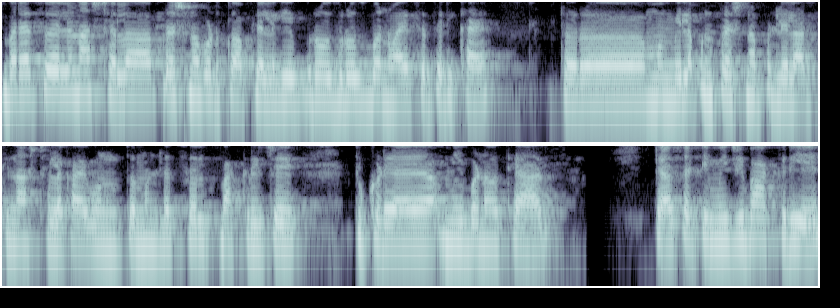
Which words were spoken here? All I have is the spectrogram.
बऱ्याच वेळेला नाश्त्याला प्रश्न पडतो आपल्याला की रोज रोज बनवायचं तरी काय. तर मम्मीला पण प्रश्न पडलेला आरती नाश्त्याला काय बनवतं? म्हटलं चल भाकरीचे तुकडे मी बनवते आज. त्यासाठी मी जी भाकरी आहे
